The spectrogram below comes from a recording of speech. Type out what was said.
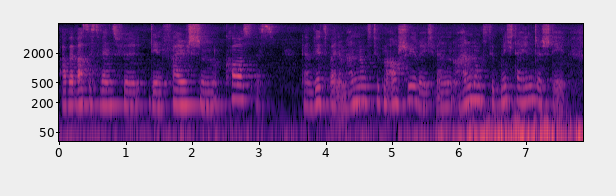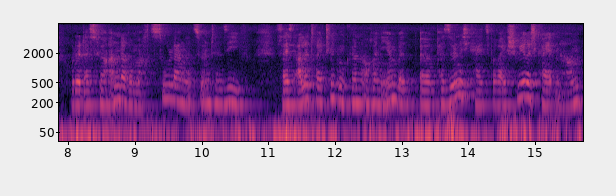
Aber was ist, wenn es für den falschen Kurs ist? Dann wird es bei einem Handlungstypen auch schwierig, wenn ein Handlungstyp nicht dahinter steht oder das für andere macht zu lange, zu intensiv. Das heißt, alle drei Typen können auch in ihrem äh, Persönlichkeitsbereich Schwierigkeiten haben,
